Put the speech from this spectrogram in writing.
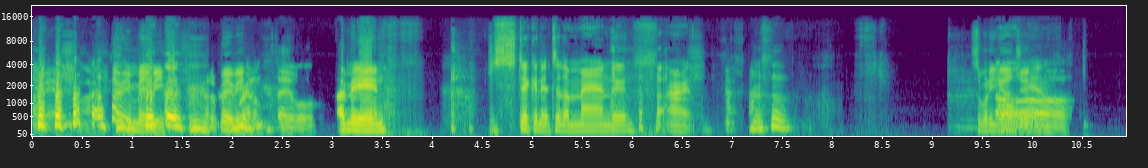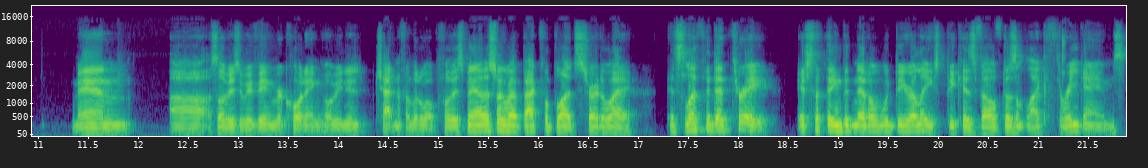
Hey, man. I mean, maybe. Maybe. bread on the table. I mean just sticking it to the man, dude. All right. So what do you got, Oh, Jake? Man. Uh, so obviously we've been recording, or we've been chatting for a little while before this. Man, let's talk about Back 4 Blood straight away. It's Left 4 Dead 3. It's the thing that never would be released because Valve doesn't like three games.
